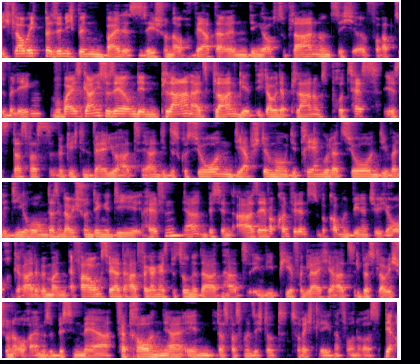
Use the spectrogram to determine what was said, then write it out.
Ich glaube, ich persönlich bin beides. Sehe schon auch Wert darin, Dinge auch zu planen und sich äh, vorab zu überlegen. Wobei es gar nicht so sehr um den Plan als Plan geht. Ich glaube, der Planungsprozess ist das, was wirklich den Value hat. Ja, die Diskussion, die Abstimmung, die Triangulation, die Validierung, das sind, glaube ich, schon Dinge, die helfen, ja, ein bisschen A, selber Konfidenz zu bekommen und B, natürlich auch, gerade wenn man Erfahrungswerte hat, vergangenheitsbezogene Daten hat, irgendwie Peer-Vergleiche hat, gibt das, glaube ich, schon auch einem so ein bisschen mehr Vertrauen, ja, in das, was man sich dort zurechtlegt nach vorne raus. Der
